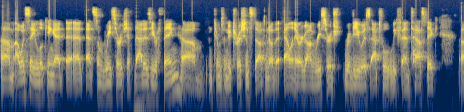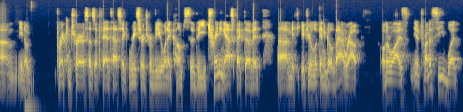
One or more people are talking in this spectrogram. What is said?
Um, I would say looking at, at, at, some research, if that is your thing, um, in terms of nutrition stuff, you know, the Alan Aragon research review is absolutely fantastic. Um, you know, Bret Contreras has a fantastic research review when it comes to the training aspect of it. Um, if, if you're looking to go that route, otherwise, you know, try to see what,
